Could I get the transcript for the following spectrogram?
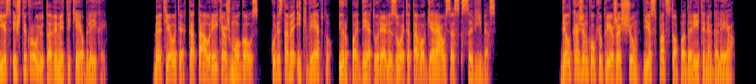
Jis iš tikrųjų tavimi tikėjo Bleikai bet jautė, kad tau reikia žmogaus, kuris tave įkvėptų ir padėtų realizuoti tavo geriausias savybės. Dėl kažin kokių priežasčių jis pats to padaryti negalėjo.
